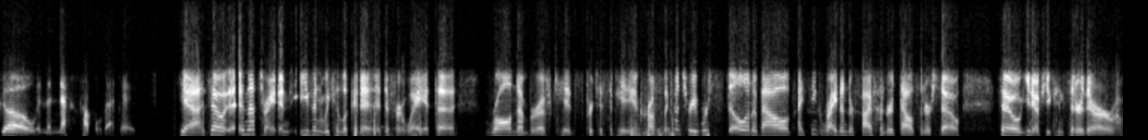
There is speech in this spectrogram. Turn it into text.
go in the next couple decades? Yeah, so, and that's right. And even we could look at it a different way at the raw number of kids participating across the country. We're still at about, I think, right under 500,000 or so. So, you know, if you consider there are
